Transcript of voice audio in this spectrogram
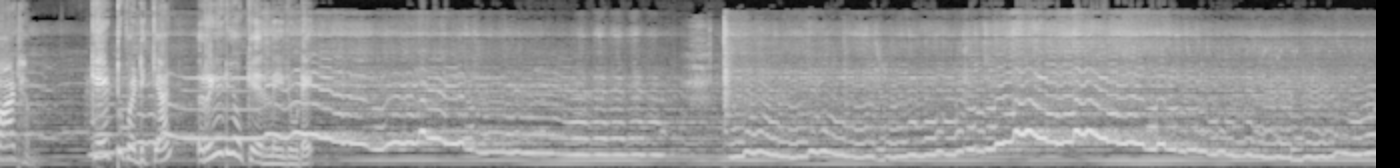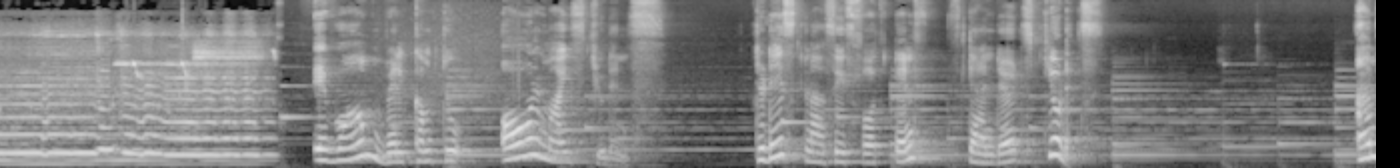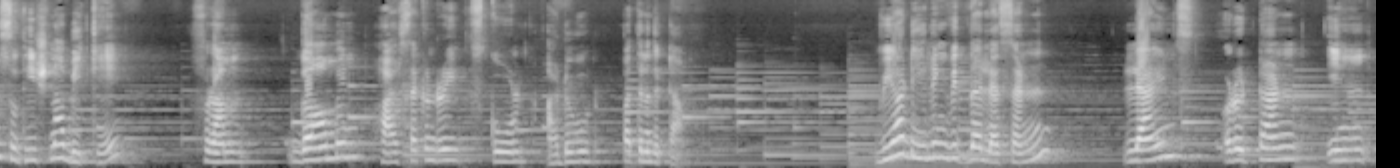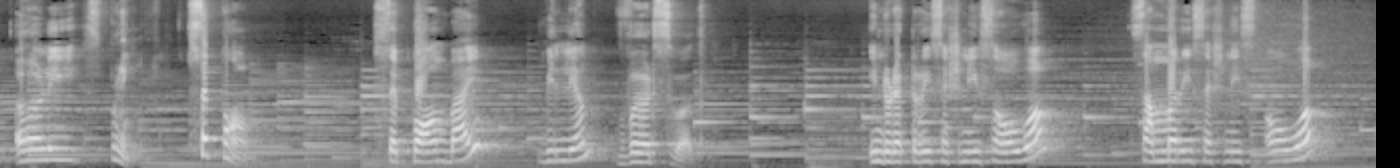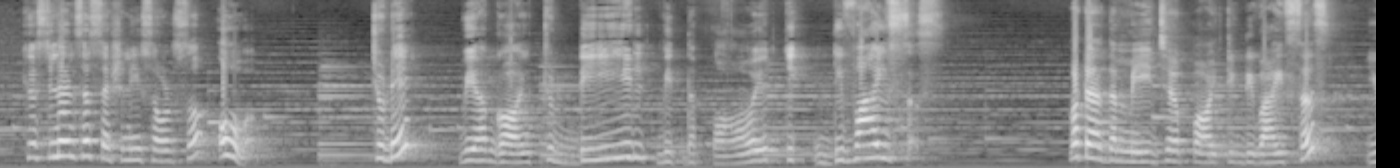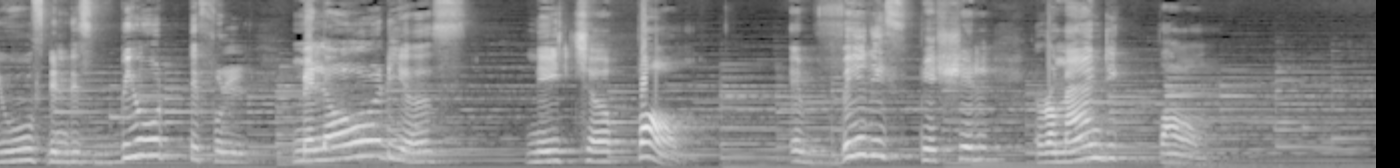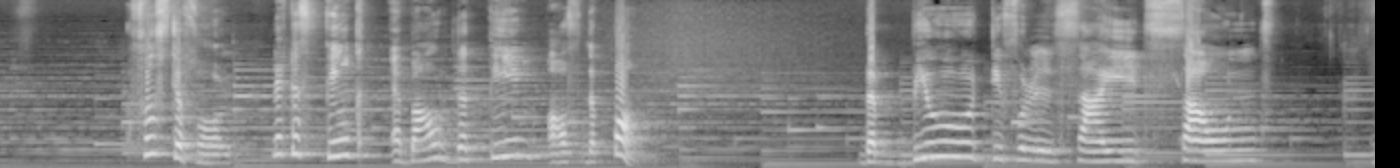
പാഠം കേട്ടു പഠിക്കാൻ radio കേരളയിലൂടെ. A warm welcome to all my students Today's class is for 10th standard students. I am Sudhishna BK from Government Higher Secondary School, Adur, Pathanamthitta. We are dealing with the lesson Lines Written in Early Spring. It's a poem. It's a poem by William Wordsworth. Introductory session is over. Summary session is over. Question answer session is also over. Today we are going to deal with the poetic devices. What are the major poetic devices used in this beautiful, melodious nature poem? A very special romantic poem. First of all, let us think about the theme of the poem. The beautiful sights, sounds,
